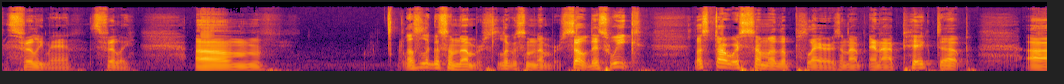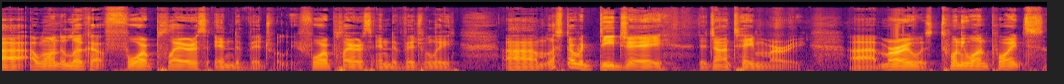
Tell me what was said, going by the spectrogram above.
it's Philly, man. It's Philly. Um, let's look at some numbers. Look at some numbers. So this week, let's start with some of the players, and I and I picked up. Uh, I wanted to look at four players individually. Four players individually. Um, let's start with DJ Dejounte Murray. Uh, Murray was 21 points,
